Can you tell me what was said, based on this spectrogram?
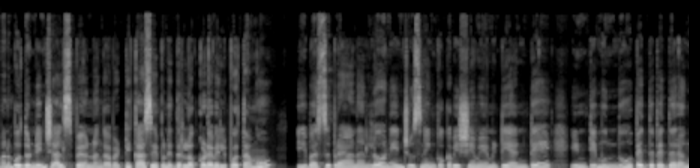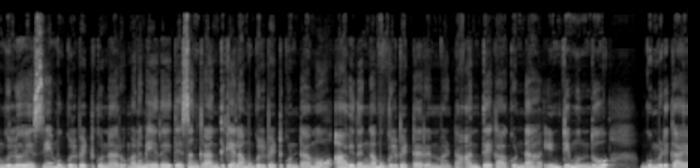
మనం పొద్దున్న నుంచి అలసిపోయి ఉన్నాం కాబట్టి కాసేపు నిద్రలోకి కూడా వెళ్ళిపోతాము. ఈ బస్సు ప్రయాణంలో నేను చూసిన ఇంకొక విషయం ఏమిటి అంటే ఇంటి ముందు పెద్ద పెద్ద రంగులు వేసి ముగ్గులు పెట్టుకున్నారు. మనం ఏదైతే సంక్రాంతికి ఎలా ముగ్గులు పెట్టుకుంటామో ఆ విధంగా ముగ్గులు పెట్టారనమాట అంతేకాకుండా ఇంటి ముందు గుమ్మడికాయ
